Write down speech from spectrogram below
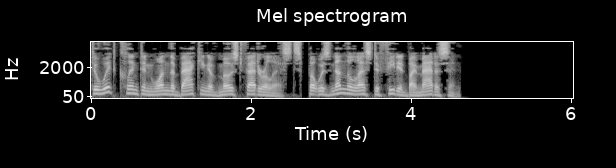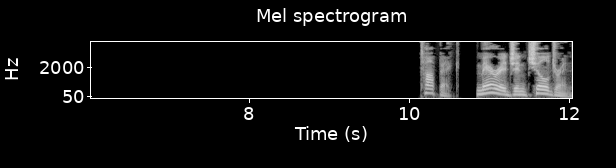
DeWitt Clinton won the backing of most Federalists, but was nonetheless defeated by Madison. Marriage and children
